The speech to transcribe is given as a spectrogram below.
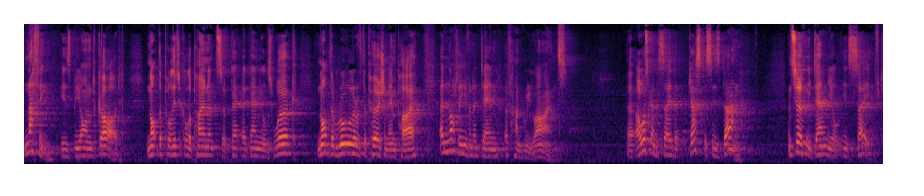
Nothing is beyond God, not the political opponents of uh, Daniel's work, not the ruler of the Persian Empire, and not even a den of hungry lions. Uh, I was going to say that justice is done, and certainly Daniel is saved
